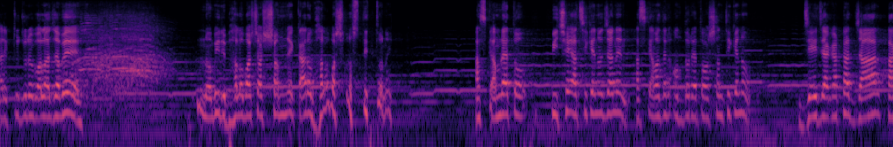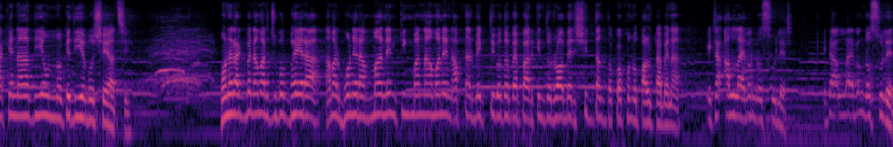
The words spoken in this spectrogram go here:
আর একটু জোরে বলা যাবে? নবীর ভালোবাসার সামনে কারও ভালোবাসার অস্তিত্ব নেই। আজকে আমরা এত পিছিয়ে আছি কেন জানেন? আজকে আমাদের অন্তরে এত অশান্তি কেন? যে জায়গাটা যার, তাকে না দিয়ে অন্যকে দিয়ে বসে আছি। মনে রাখবেন আমার যুবক ভাইয়েরা, আমার বোনেরা মানেন কিংবা না মানেন আপনার ব্যক্তিগত ব্যাপার, কিন্তু রবের সিদ্ধান্ত কখনো পাল্টাবে না। এটা আল্লাহ এবং রসুলের। এটা আল্লাহ এবং রসুলের।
